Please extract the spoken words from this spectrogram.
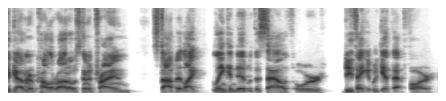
the governor of Colorado is going to try and stop it like Lincoln did with the South, or do you think it would get that far?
